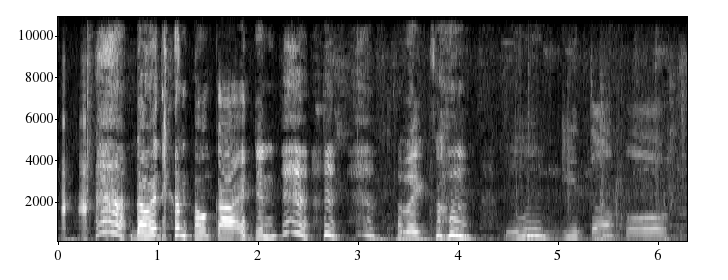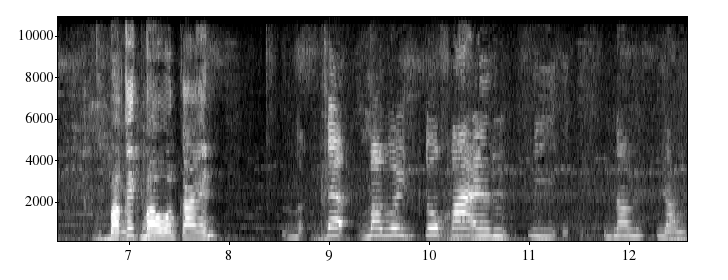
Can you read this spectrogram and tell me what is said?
Damit na daw kain. Aray ko. Dito ako. Bakit bawal kain? Da, bawal to kain. i- Damit lang.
